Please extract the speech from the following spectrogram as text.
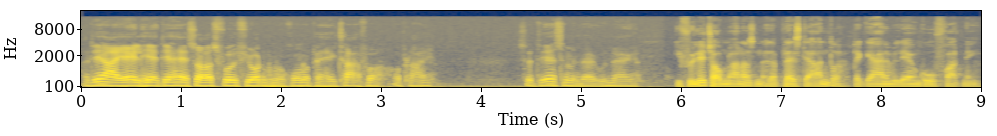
Og det areal her, det har jeg så også fået 1400 kroner per hektar for at pleje. Så det har simpelthen været udmærket. Ifølge Torben Andersen er der plads til andre, der gerne vil lave en god forretning.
